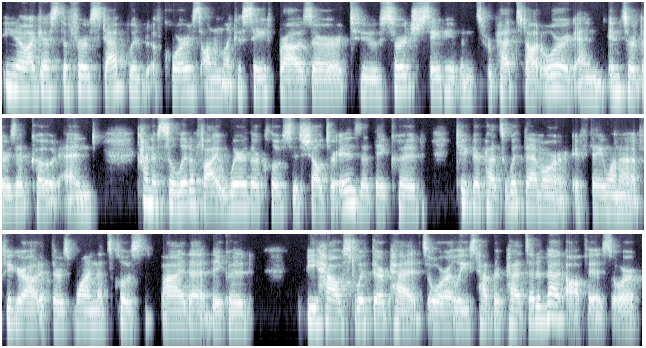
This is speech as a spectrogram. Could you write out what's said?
you know, I guess the first step would, of course, on like a safe browser to search safehavensforpets.org and insert their zip code and kind of solidify where their closest shelter is that they could take their pets with them, or if they want to figure out if there's one that's close by that they could be housed with their pets, or at least have their pets at a vet office or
